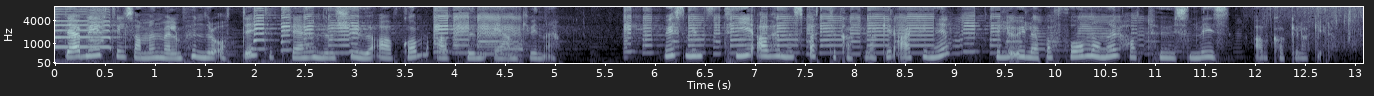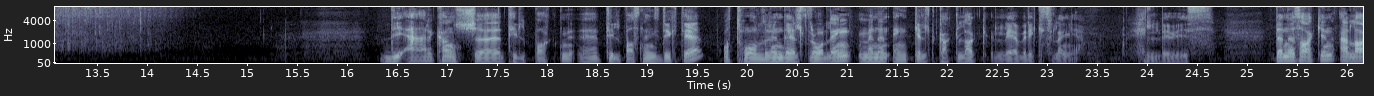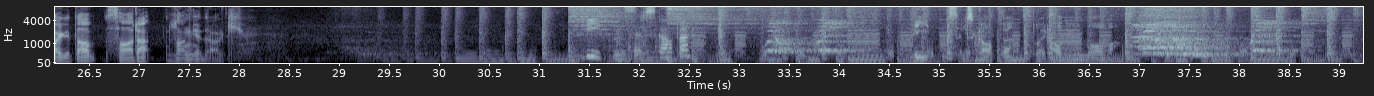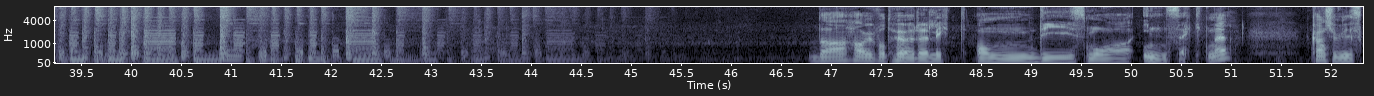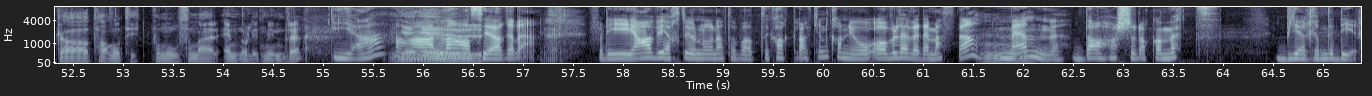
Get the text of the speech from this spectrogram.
Det blir til sammen mellom 180 til 320 avkom av kun én kvinne. Hvis minst ti av hennes fødte kakerlakker er kvinner, vil du i løpet av få måneder ha tusenvis av kakerlakker. De er kanskje eh, tilpasningsdyktige og tåler en del stråling, men en enkelt kakerlakk lever ikke så lenge. Heldigvis. Denne saken er laget av Sara Langedrag. Vitenselskapet. Vitenselskapet på Radio Nova. Da har vi fått høre litt om de små insektene. Kanskje vi skal ta noe titt på noe som er enda litt mindre? Ja, Yay. la oss gjøre det. Fordi ja, vi hørte jo nå nettopp at kakerlakken kan jo overleve det meste, Mm. men da har ikke dere møtt bjørnedyr.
